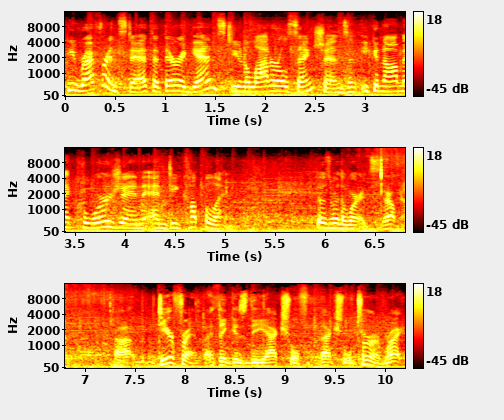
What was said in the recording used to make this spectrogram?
he referenced it that they're against unilateral sanctions and economic coercion and decoupling. Those were the words. Yeah. Uh, dear friend, I think is the actual actual term, right?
